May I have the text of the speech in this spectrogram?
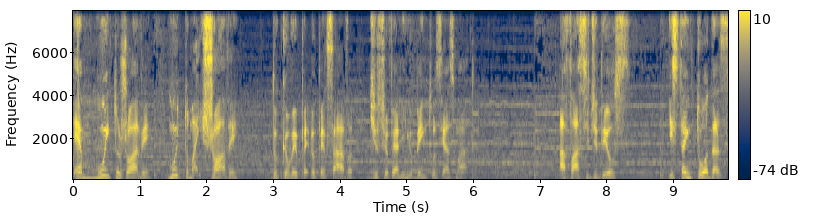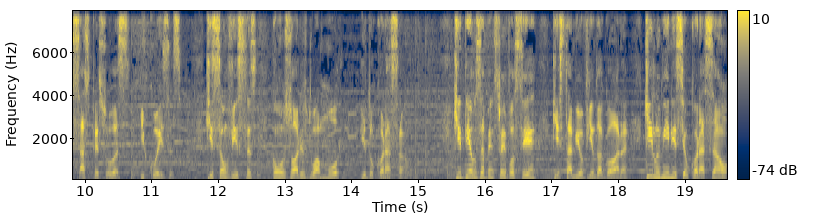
é muito jovem, muito mais jovem do que eu, eu pensava, disse o velhinho bem entusiasmado. A face de Deus está em todas as pessoas e coisas que são vistas com os olhos do amor e do coração. Que Deus abençoe você que está me ouvindo agora. Que ilumine seu coração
